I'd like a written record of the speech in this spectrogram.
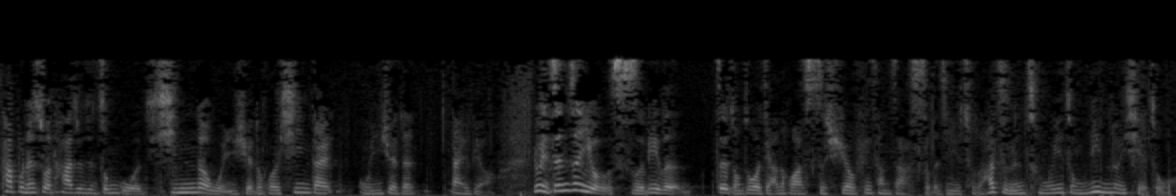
他不能说他就是中国新的文学的或者新一代文学的代表，因为真正有实力的这种作家的话，是需要非常扎实的基础的，他只能成为一种另类写作。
